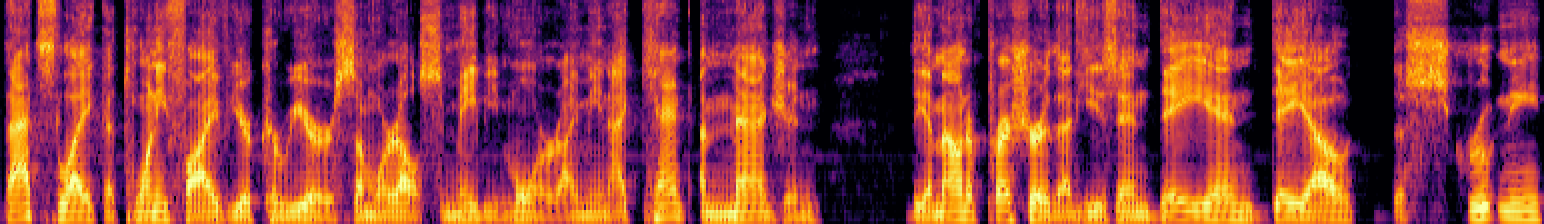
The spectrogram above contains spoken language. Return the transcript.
That's like a 25 year career somewhere else, maybe more. I mean, I can't imagine the amount of pressure that he's in day in, day out, the scrutiny,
